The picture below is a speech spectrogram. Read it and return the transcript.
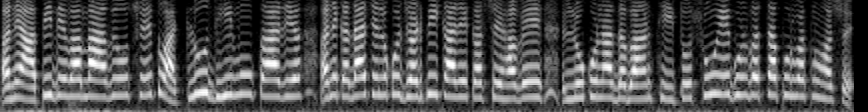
અને આપી દેવામાં આવ્યો છે? તો આટલું ધીમું કાર્ય અને કદાચ એ લોકો ઝડપી કાર્ય કરશે, હવે લોકોના દબાણથી, તો શું એ ગુણવત્તાપૂર્વકનું હશે?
